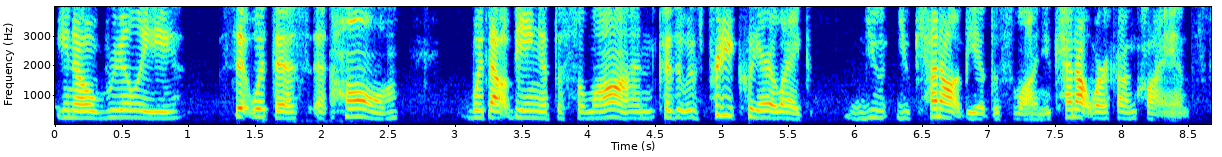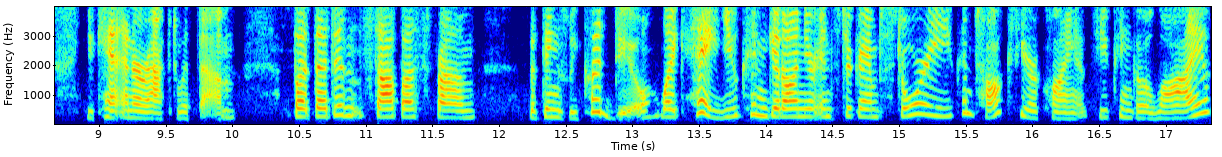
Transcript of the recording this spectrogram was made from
you know really sit with this at home without being at the salon because it was pretty clear like you you cannot be at the salon. You cannot work on clients. You can't interact with them. But that didn't stop us from the things we could do. Like hey you can get on your instagram story. You can talk to your clients. You can go live.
